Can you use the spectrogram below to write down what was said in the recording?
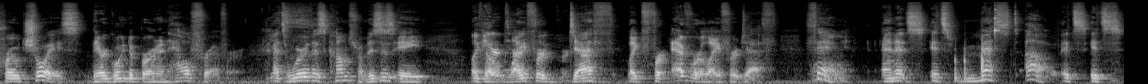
pro-choice, they're going to burn in hell forever. That's where this comes from. This is a like Fear a life or death, like forever life or death thing, mm-hmm. and it's it's messed up. It's it's.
